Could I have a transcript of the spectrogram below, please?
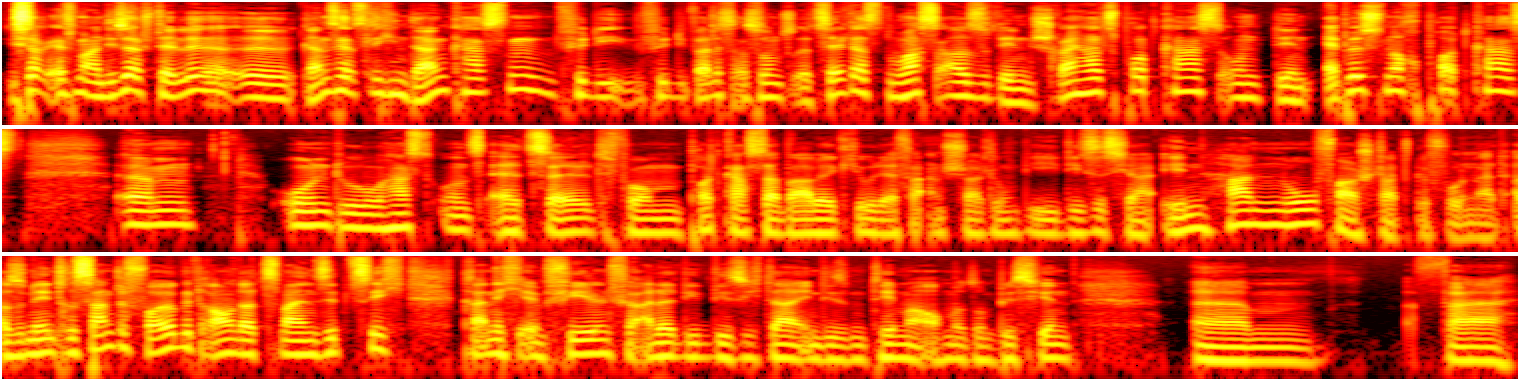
ich sage erstmal an dieser Stelle äh, ganz herzlichen Dank, Carsten, für die, für die, weil du das uns erzählt hast. Du machst also den Schreihals-Podcast und den Eppes noch Podcast. Ähm, und du hast uns erzählt vom Podcaster Barbecue, der Veranstaltung, die dieses Jahr in Hannover stattgefunden hat. Also eine interessante Folge, 372, kann ich empfehlen für alle, die, die sich da in diesem Thema auch mal so ein bisschen ähm, ver,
